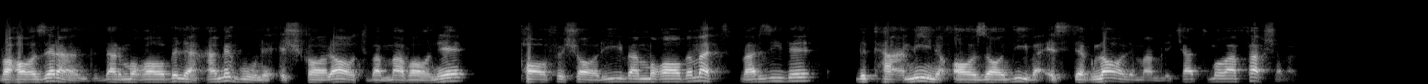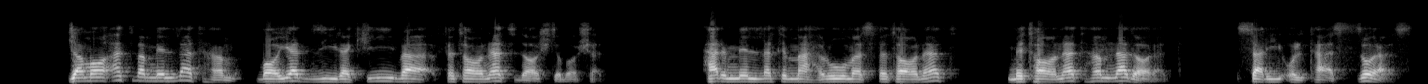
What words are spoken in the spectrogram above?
و حاضرند در مقابل همه گونه اشکالات و موانع پافشاری و مقاومت ورزیده به تأمین آزادی و استقلال مملکت موفق شوند. جماعت و ملت هم باید زیرکی و فتانت داشته باشد. هر ملت محروم از فتانت متانت هم ندارد. سریع التأثر است.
